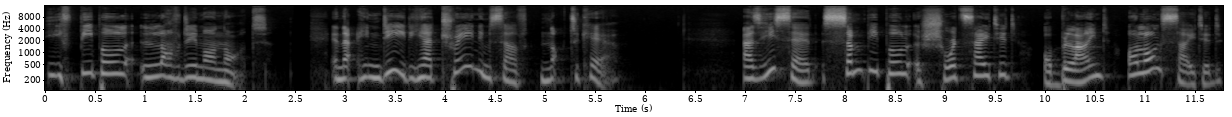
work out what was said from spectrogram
if people loved him or not, and that indeed he had trained himself not to care. As he said, some people are short sighted or blind or long sighted,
